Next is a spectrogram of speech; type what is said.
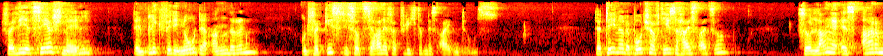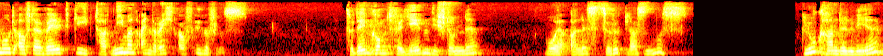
verliert sehr schnell den Blick für die Not der anderen und vergisst die soziale Verpflichtung des Eigentums. Der Tenor der Botschaft Jesu heißt also, solange es Armut auf der Welt gibt, hat niemand ein Recht auf Überfluss. Zudem kommt für jeden die Stunde, wo er alles zurücklassen muss. Klug handeln wir,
